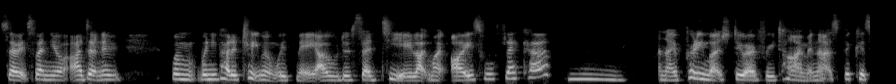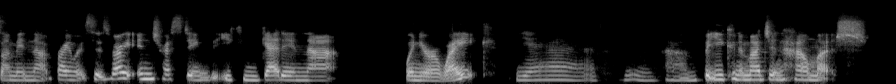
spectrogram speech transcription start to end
so it's when you're i don't know when when you've had a treatment with me i would have said to you like my eyes will flicker. Mm. and i pretty much do every time and that's because i'm in that brainwave so it's very interesting that you can get in that when you're awake. Yeah um, but you can imagine how much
